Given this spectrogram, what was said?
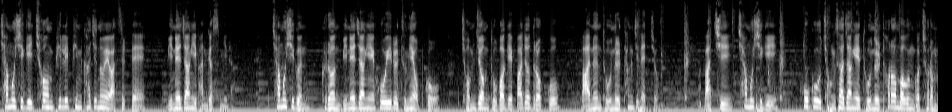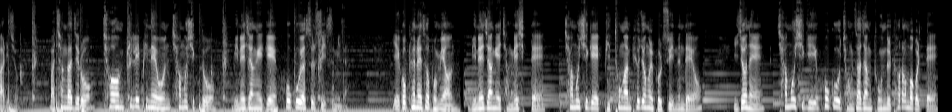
차무식이 처음 필리핀 카지노에 왔을 때 민회장이 반겼습니다. 차무식은 그런 민회장의 호의를 등에 업고 점점 도박에 빠져들었고 많은 돈을 탕진했죠. 마치 차무식이 호구 정사장의 돈을 털어먹은 것처럼 말이죠. 마찬가지로 처음 필리핀에 온 차무식도 민회장에게 호구였을 수 있습니다. 예고편에서 보면 민회장의 장례식 때 차무식의 비통한 표정을 볼 수 있는데요. 이전에 차무식이 호구 정사장 돈을 털어먹을 때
